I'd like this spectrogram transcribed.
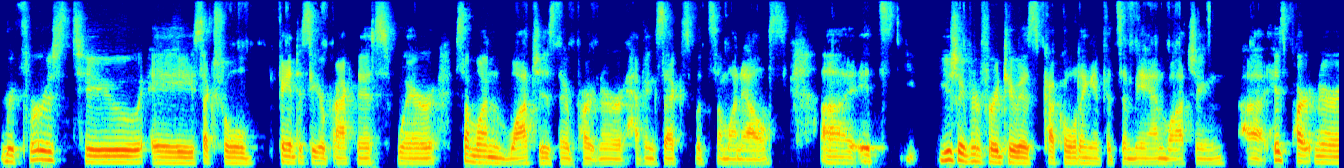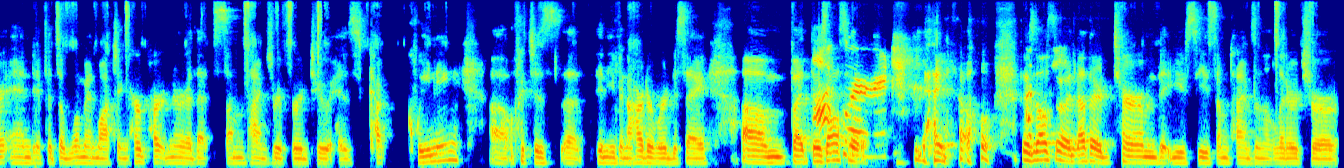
refers to a sexual fantasy or practice where someone watches their partner having sex with someone else. Uh, it's usually referred to as cuckolding if it's a man watching uh, his partner, and if it's a woman watching her partner, that's sometimes referred to as cuck queening, uh, which is uh, an even harder word to say. Um, but there's Awkward. also, I know, there's also another term that you see sometimes in the literature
